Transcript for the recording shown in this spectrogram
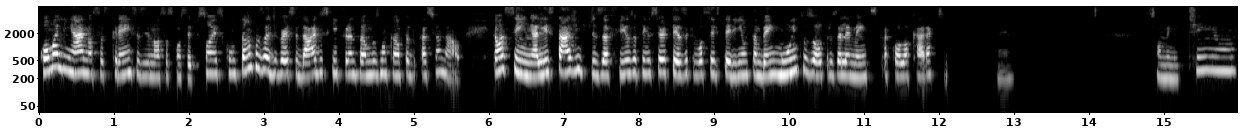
Como alinhar nossas crenças e nossas concepções com tantas adversidades que enfrentamos no campo educacional. Então, assim, a listagem de desafios, eu tenho certeza que vocês teriam também muitos outros elementos para colocar aqui. Né? Só um minutinho.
